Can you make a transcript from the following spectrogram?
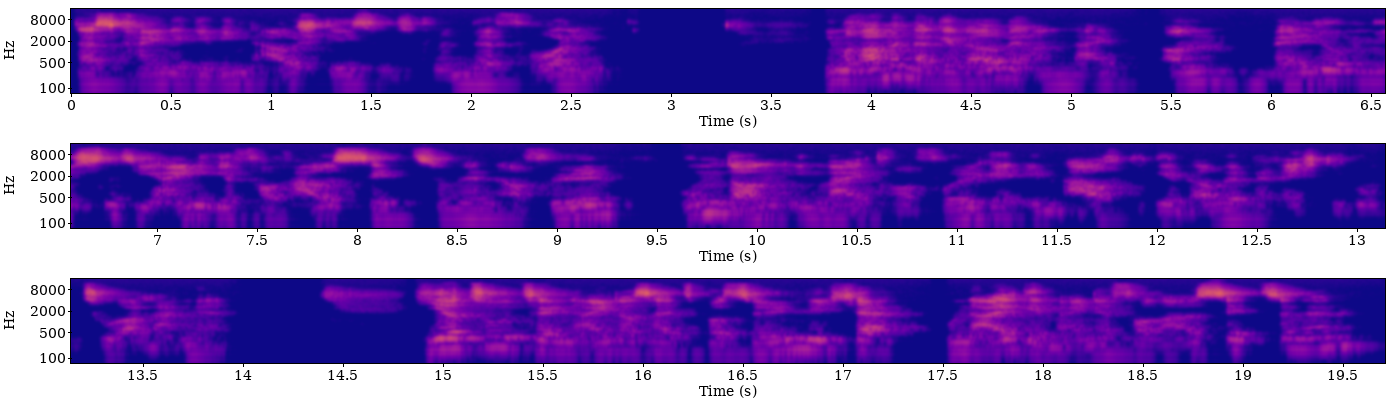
dass keine Gewinnausschließungsgründe vorliegen. Im Rahmen der Gewerbeanmeldung müssen Sie einige Voraussetzungen erfüllen, um dann in weiterer Folge eben auch die Gewerbeberechtigung zu erlangen. Hierzu zählen einerseits persönliche und allgemeine Voraussetzungen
